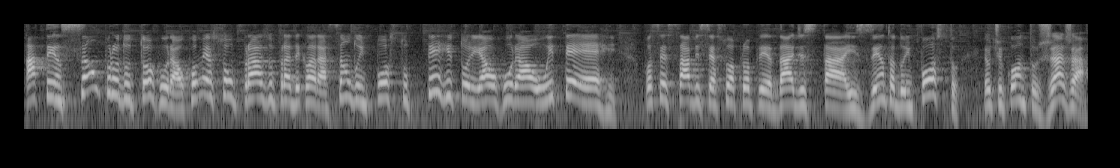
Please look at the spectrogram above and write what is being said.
atenção produtor rural. Começou o prazo para declaração do Imposto Territorial Rural, o ITR. Você sabe se a sua propriedade está isenta do imposto? Eu te conto já já.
